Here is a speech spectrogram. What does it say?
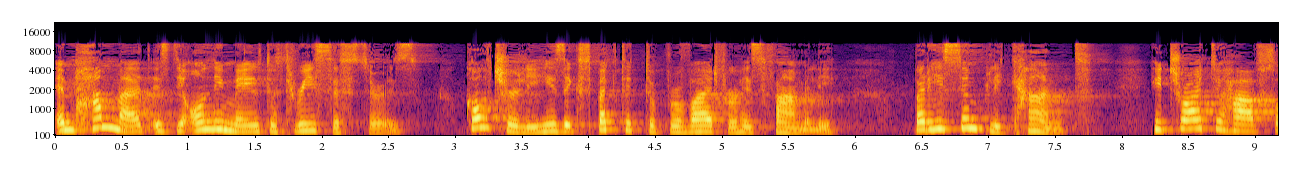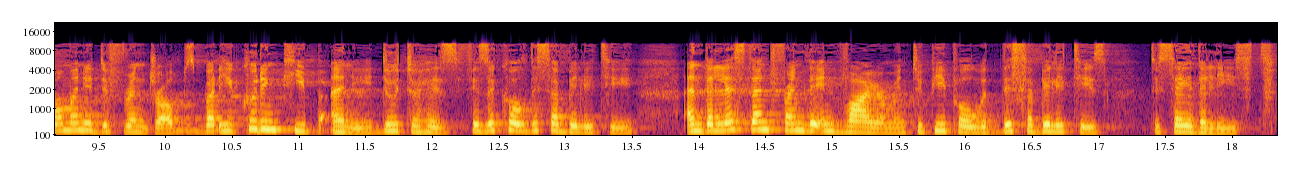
Muhammad is the only male to three sisters. Culturally, he is expected to provide for his family, but he simply can't. He tried to have so many different jobs, but he couldn't keep any due to his physical disability and the less than friendly environment to people with disabilities, to say the least.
